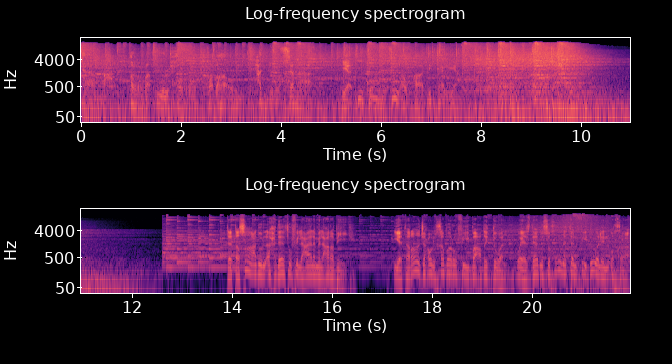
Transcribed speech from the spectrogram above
تامة. الرأي الحر فضاء حده السماء. يأتيكم في الأوقات التالية. تتصاعد الأحداث في العالم العربي. يتراجع الخبر في بعض الدول ويزداد سخونة في دول أخرى.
